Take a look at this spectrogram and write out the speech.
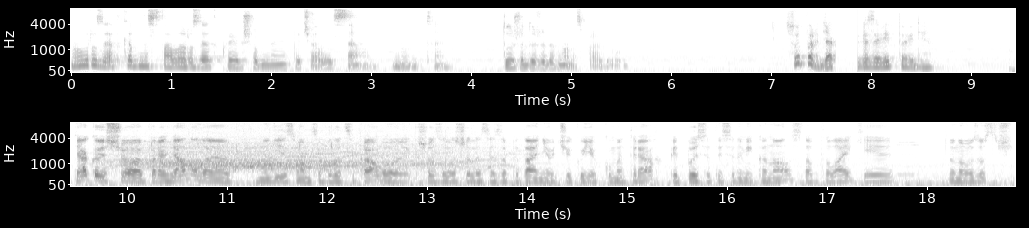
Ну, розетка б не стала розеткою, якщо б не почали з SEO. Ну, це дуже-дуже давно насправді було. Супер, дякую за відповіді. Дякую, що переглянули. Надіюсь, вам це було цікаво. Якщо залишилися запитання, очікую їх в коментарях. Підписуйтеся на мій канал, ставте лайки. До нових зустрічей.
